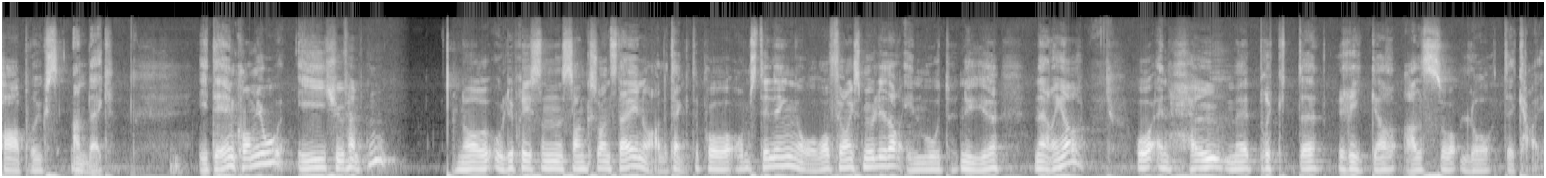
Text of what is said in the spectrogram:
havbruksanlegg. Ideen kom jo i 2015, når oljeprisen sank så en stein, og alle tenkte på omstilling og overføringsmuligheter inn mot nye næringer. Og en haug med brukte rigger altså lå til kai.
